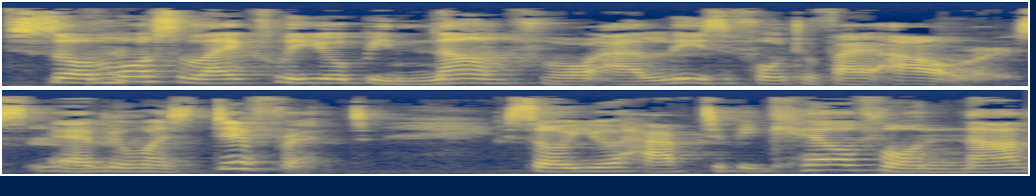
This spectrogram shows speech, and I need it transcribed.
So Mhm. most likely you'll be numb for at least four to five hours. Mhm. Everyone's different. So you have to be careful not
